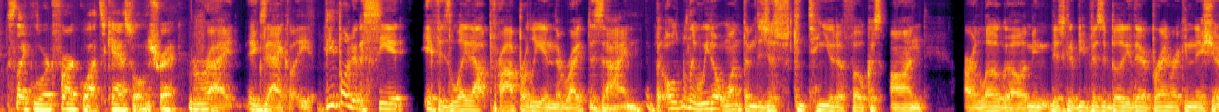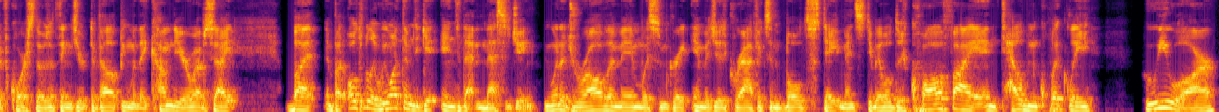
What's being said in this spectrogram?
It's like Lord Farquaad's castle in Shrek. Right, exactly. People are going to see it if it's laid out properly in the right design, but ultimately, we don't want them to just continue to focus on our logo. I mean, there's going to be visibility there, brand recognition. Of course, those are things you're developing when they come to your website. But but ultimately, we want them to get into that messaging. We want to draw them in with some great images, graphics, and bold statements to be able to qualify and tell them quickly who you are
